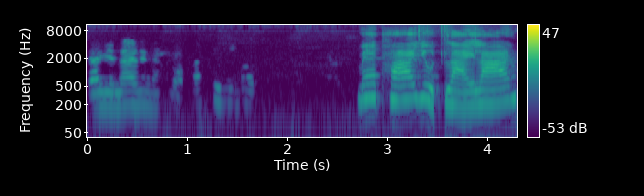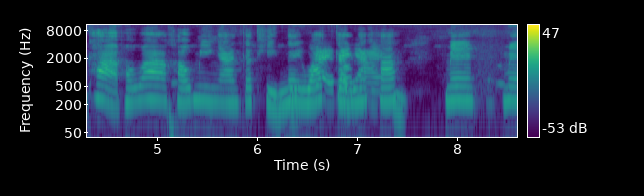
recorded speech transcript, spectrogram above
ใจเย็นได้เลยนะแม่ค้าหยุดหลายร้านค่ะ เพราะว่าเขามีงานกระถินในวัดกันนะคะ แม่แม่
